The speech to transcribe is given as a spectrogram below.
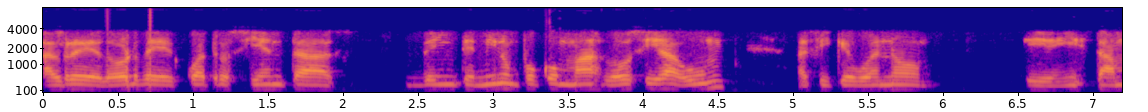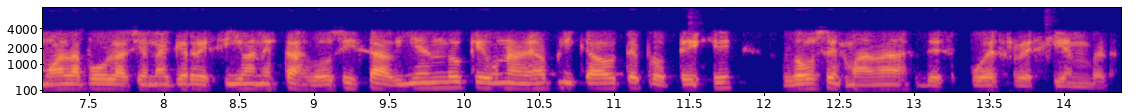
alrededor de 420 mil, un poco más dosis aún, así que bueno, eh, instamos a la población a que reciban estas dosis sabiendo que una vez aplicado te protege dos semanas después recién, ¿verdad?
